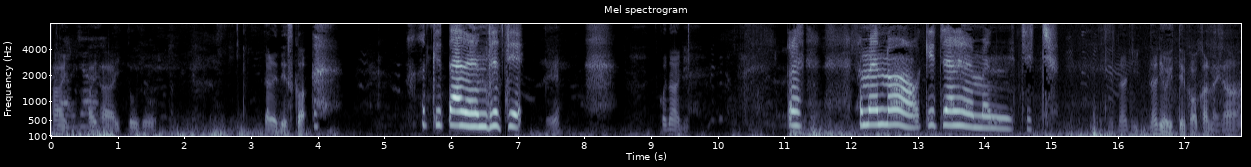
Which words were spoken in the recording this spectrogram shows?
はい、はいはい、どうぞ。誰ですか？起きたれんでち。え？これ何？これ、夢の起きちゃれめんちち。何、何を言ってるかわかんないな。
